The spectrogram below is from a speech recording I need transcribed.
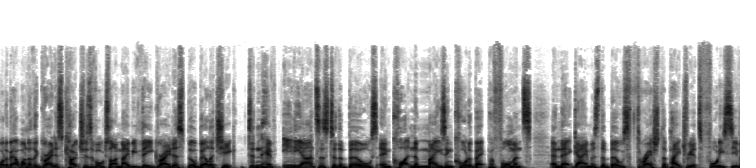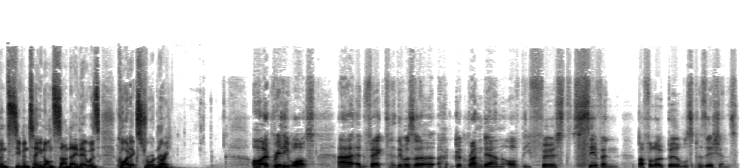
What about one of the greatest coaches of all time, maybe the greatest, Bill Belichick? Didn't have any answers to the Bills and quite an amazing quarterback performance in that game as the Bills thrashed the Patriots 47 17 on Sunday. That was quite extraordinary. Oh, it really was. Uh, in fact, there was a, a good rundown of the first seven Buffalo Bills possessions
